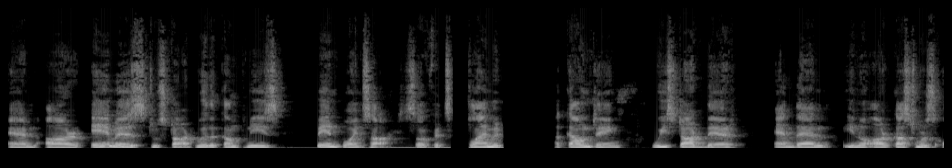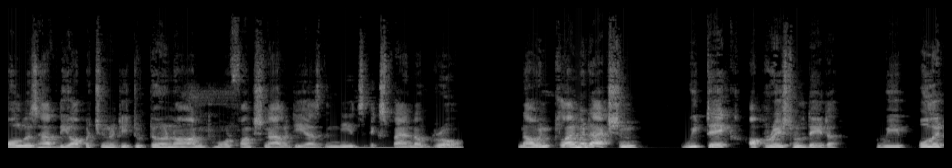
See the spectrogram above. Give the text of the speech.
And our aim is to start where the company's pain points are. So if it's climate accounting, we start there. And then, you know, our customers always have the opportunity to turn on more functionality as the needs expand or grow. Now, in climate action, we take operational data, we pull it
